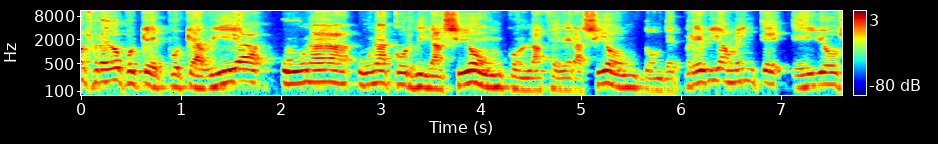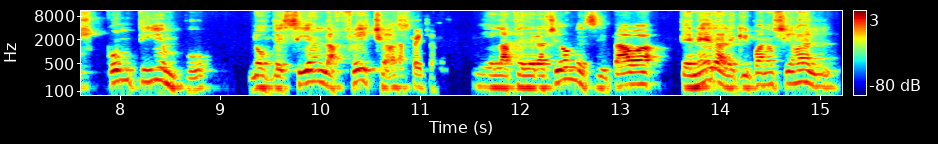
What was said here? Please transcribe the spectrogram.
Alfredo, porque, porque había una, una coordinación con la federación donde previamente ellos con tiempo nos decían las fechas, y la federación necesitaba tener al equipo nacional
